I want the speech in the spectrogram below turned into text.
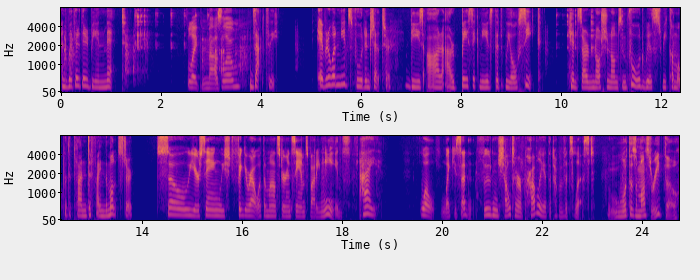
and whether they're being met. Like Maslow? Exactly. Everyone needs food and shelter. These are our basic needs that we all seek. Hence our noshing on some food whilst we come up with a plan to find the monster. So you're saying we should figure out what the monster in Sam's body needs? Aye. Well, like you said, food and shelter are probably at the top of its list. What does a monster eat, though?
